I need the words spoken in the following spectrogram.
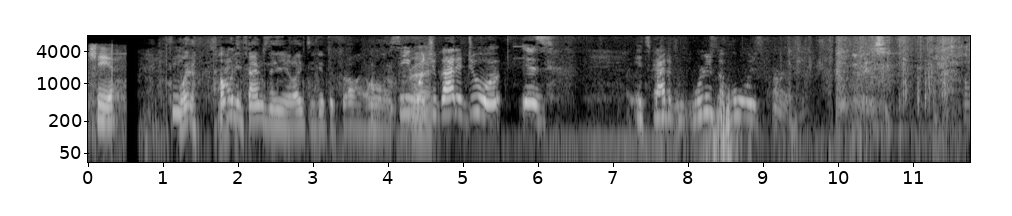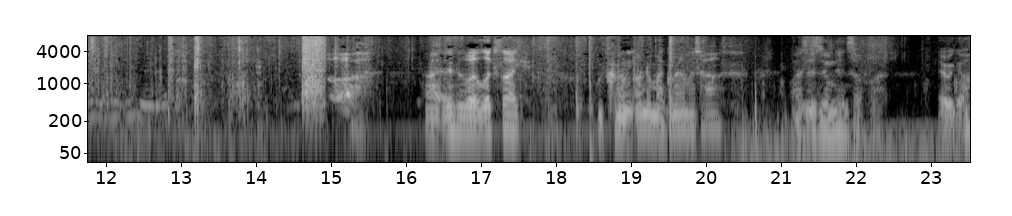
See ya. What, how many times in your life do you get to crawl in a hole like See, Right. what you gotta do is, it's gotta, where's the hose part? Alright, this is what it looks like. We're currently under my grandma's house. Why is it zoomed in so far? There we go.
